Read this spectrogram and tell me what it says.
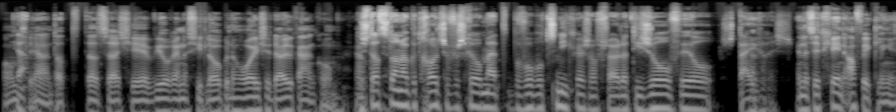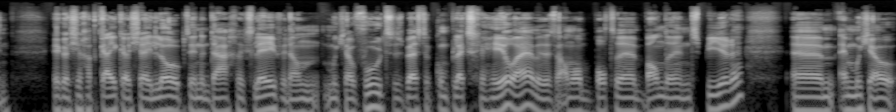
Want Ja. ja, dat, dat is als je wielrenners ziet lopen, dan hoor je ze duidelijk aankomen. Ja. Dus dat is dan ook het grootste verschil met bijvoorbeeld sneakers of zo, dat die zool veel stijver is. En er zit geen afwikkeling in. Kijk, als je gaat kijken, als jij loopt in het dagelijks leven, dan moet jouw voet, het is best een complex geheel. Hè? Het is allemaal botten, banden en spieren. Ehm, en moet jou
